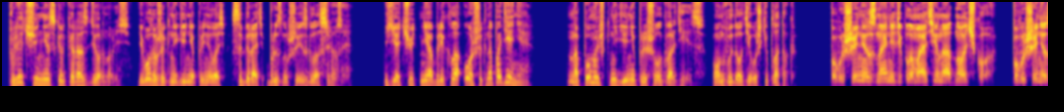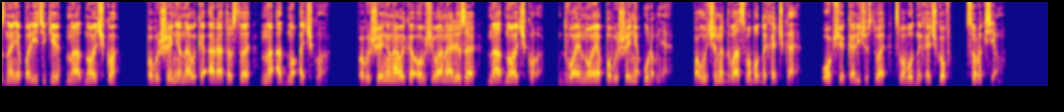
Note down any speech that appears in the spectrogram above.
Плечи несколько раз дернулись, и вот уже княгиня принялась собирать брызнувшие из глаз слезы. «Я чуть не обрекла Оршик на падение!» На помощь княгине пришел гвардеец. Он выдал девушке платок. «Повышение знания дипломатии на одно очко. Повышение знания политики на одно очко. Повышение навыка ораторства на одно очко. Повышение навыка общего анализа на одно очко. Двойное повышение уровня. Получено два свободных очка. Общее количество свободных очков — 47.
